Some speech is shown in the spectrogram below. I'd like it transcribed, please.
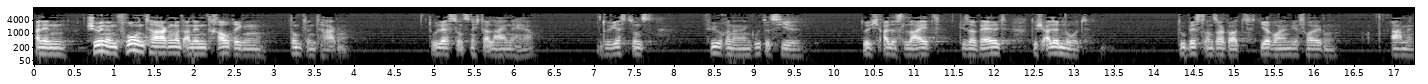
an den schönen, frohen Tagen und an den traurigen, dunklen Tagen. Du lässt uns nicht alleine, Herr. Du wirst uns führen an ein gutes Ziel, durch alles Leid dieser Welt, durch alle Not. Du bist unser Gott, dir wollen wir folgen. Amen.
